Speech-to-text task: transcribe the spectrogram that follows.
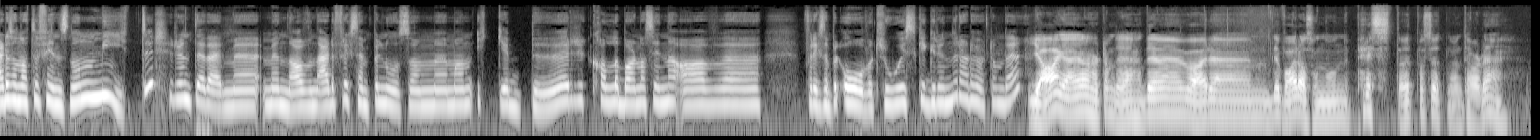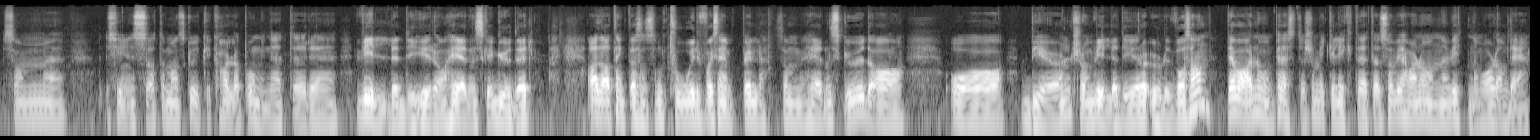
Er det sånn at det finnes noen myter rundt det der med, med navn? Er det f.eks. noe som man ikke bør kalle barna sine av eh, f.eks. overtroiske grunner? Har du hørt om det? Ja, jeg har hørt om det. Det var, eh, det var altså noen prester på 1700-tallet som eh, syntes at man skulle ikke kalle opp ungene etter ville dyr og hedenske guder. Ja, da tenkte jeg sånn som Thor, f.eks., som hedensk gud. og og bjørn som ville dyr og ulv og sånn. Det var noen prester som ikke likte dette, så vi har noen vitnemål om det.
